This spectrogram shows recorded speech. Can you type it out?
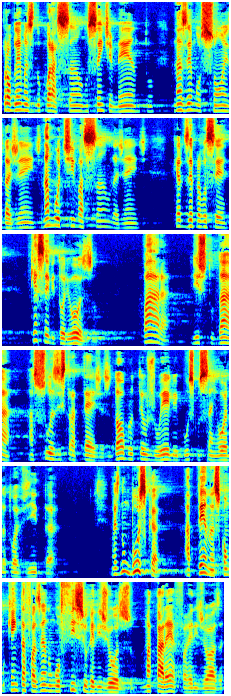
problemas do coração, no sentimento, nas emoções da gente, na motivação da gente. Quero dizer para você, quer ser vitorioso? Para de estudar as suas estratégias, dobra o teu joelho e busca o Senhor da tua vida. Mas não busca apenas como quem está fazendo um ofício religioso, uma tarefa religiosa.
